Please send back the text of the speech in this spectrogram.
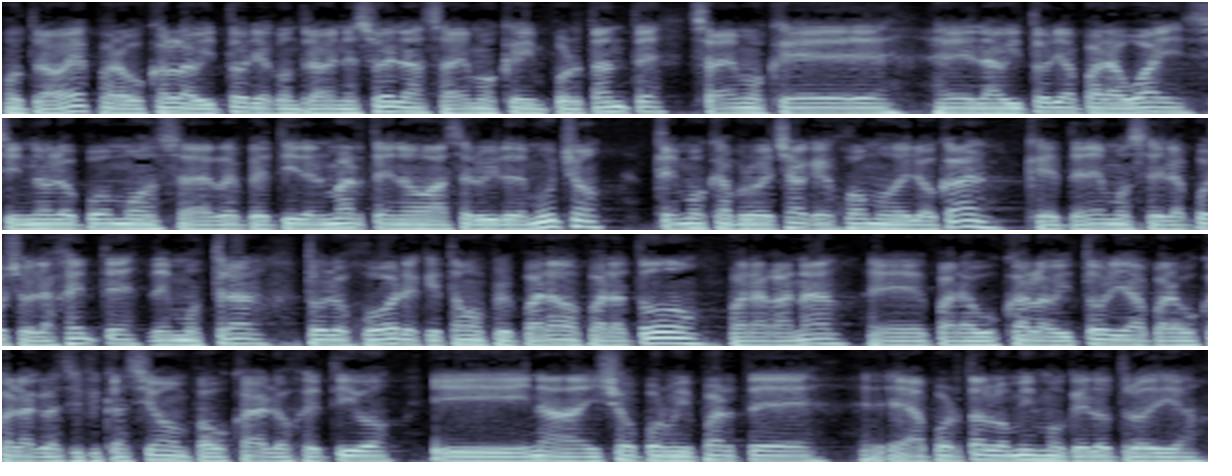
otra vez, para buscar la victoria contra Venezuela sabemos que es importante, sabemos que eh, la victoria Paraguay, si no lo podemos eh, repetir el martes, no va a servir de mucho. Tenemos que aprovechar que jugamos de local, que tenemos el apoyo de la gente, demostrar todos los jugadores que estamos preparados para todo, para ganar, eh, para buscar la victoria, para buscar la clasificación, para buscar el objetivo. Y nada, y yo por mi parte aportar lo mismo que el otro día,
